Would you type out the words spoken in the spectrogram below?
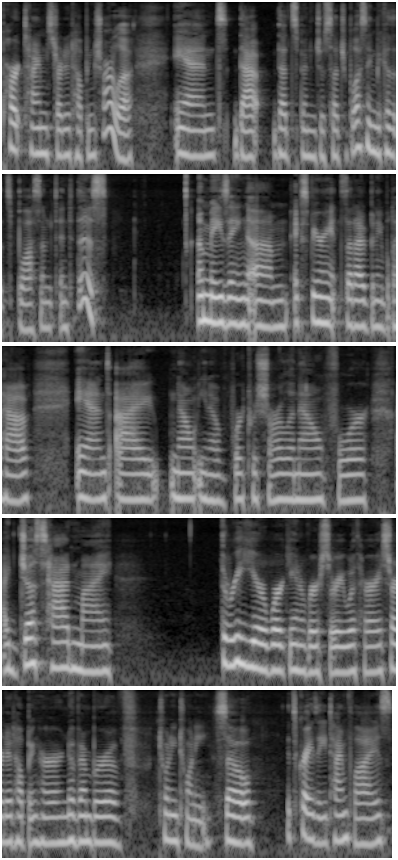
part time started helping Charla. And that that's been just such a blessing because it's blossomed into this amazing um, experience that I've been able to have. And I now, you know, worked with Charla now for, I just had my three year work anniversary with her. I started helping her November of 2020. So it's crazy. Time flies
